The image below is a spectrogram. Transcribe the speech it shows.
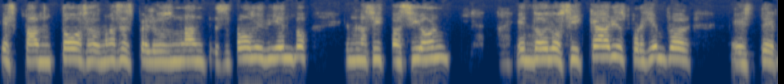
espantosas, más espeluznantes. Estamos viviendo en una situación en donde los sicarios, por ejemplo, este,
